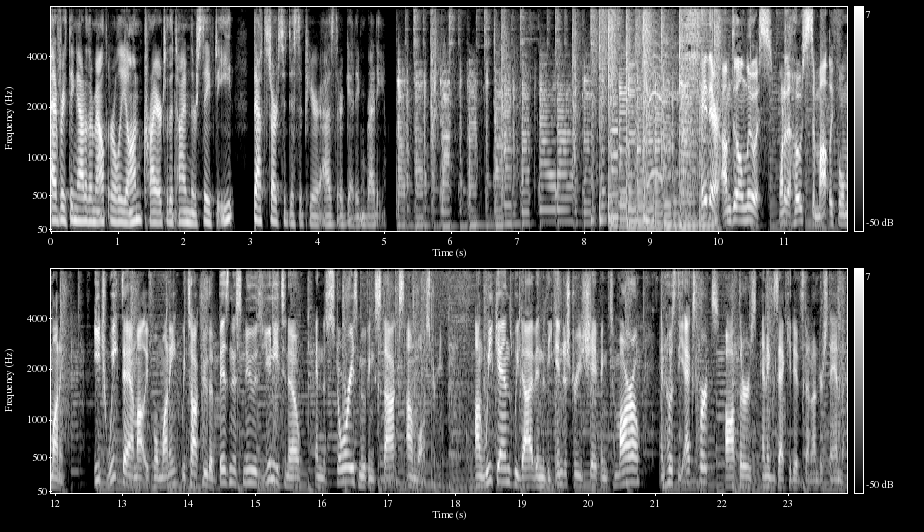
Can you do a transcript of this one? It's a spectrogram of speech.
everything out of their mouth early on prior to the time they're safe to eat, that starts to disappear as they're getting ready. Hey there, I'm Dylan Lewis, one of the hosts of Motley Fool Money. Each weekday on Motley Fool Money, we talk through the business news you need to know and the stories moving stocks on Wall Street. On weekends, we dive into the industries shaping tomorrow and host the experts, authors, and executives that understand them.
